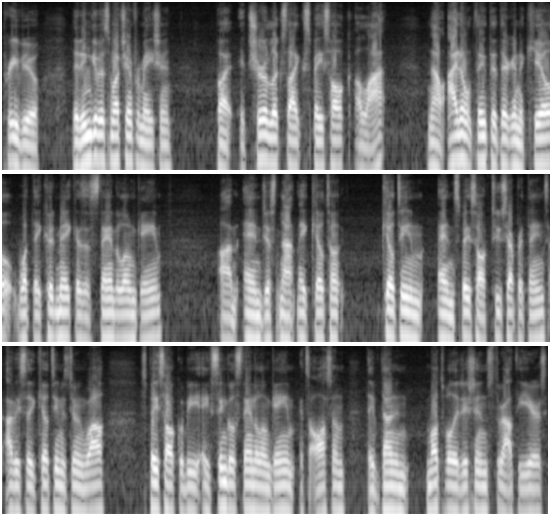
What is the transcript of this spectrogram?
preview. They didn't give us much information, but it sure looks like Space Hulk a lot. Now, I don't think that they're going to kill what they could make as a standalone game um, and just not make Kill, Kill Team and Space Hulk two separate things. Obviously, Kill Team is doing well. Space Hulk will be a single standalone game. It's awesome. They've done multiple editions throughout the years,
